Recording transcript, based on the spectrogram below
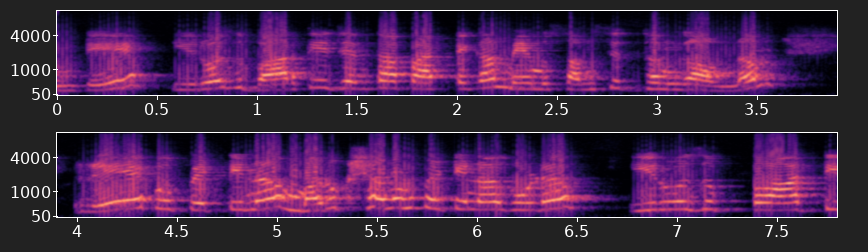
ఉంటే ఈ రోజు భారతీయ జనతా పార్టీగా మేము సంసిద్ధంగా ఉన్నాం. రేపు పెట్టినా మరుక్షణం పెట్టినా కూడా ఈ రోజు పార్టీ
